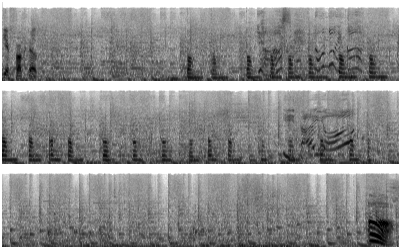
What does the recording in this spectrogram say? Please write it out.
Get fucked up. Bum, bum bum bum bum bum bum bum bum bum bum bum bum bum bum bum bum bum bum bum bum bum.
